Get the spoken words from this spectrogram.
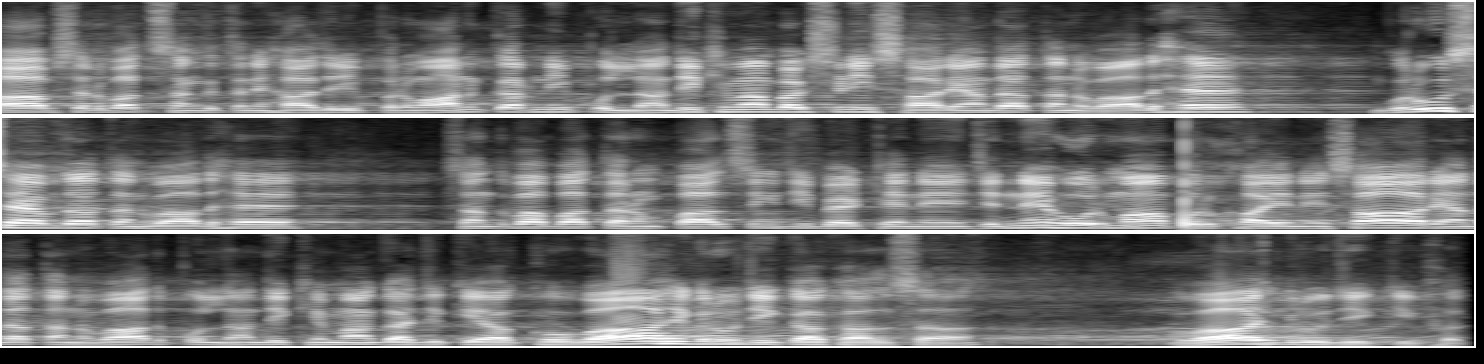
ਆਪ ਸਰਬੱਤ ਸੰਗਤ ਨੇ ਹਾਜ਼ਰੀ ਪ੍ਰਵਾਨ ਕਰਨੀ, ਭੁੱਲਾਂ ਦੀ ਖਿਮਾ ਬਖਸ਼ਣੀ, ਸਾਰਿਆਂ ਦਾ ਧੰਨਵਾਦ ਹੈ। ਗੁਰੂ ਸਾਹਿਬ ਦਾ ਧੰਨਵਾਦ ਹੈ। ਸੰਤ ਬਾਬਾ ਧਰਮਪਾਲ ਸਿੰਘ ਜੀ ਬੈਠੇ ਨੇ, ਜਿੰਨੇ ਹੋਰ ਮਹਾਂਪੁਰਖ ਆਏ ਨੇ, ਸਾਰਿਆਂ ਦਾ ਧੰਨਵਾਦ ਭੁੱਲਾਂ ਦੀ ਖਿਮਾ ਗੱਜ ਕੇ ਆਖੋ, ਵਾਹਿਗੁਰੂ ਜੀ ਕਾ ਖਾਲਸਾ, ਵਾਹਿਗੁਰੂ ਜੀ ਕੀ ਫਤਿਹ।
